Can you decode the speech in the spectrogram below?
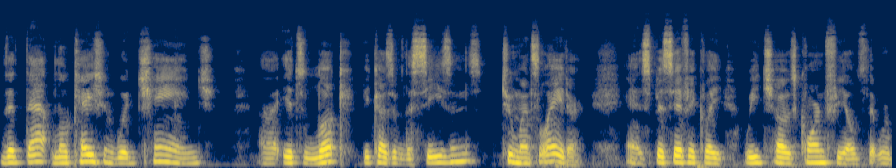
that that location would change uh, its look because of the seasons two months later. And specifically, we chose cornfields that were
